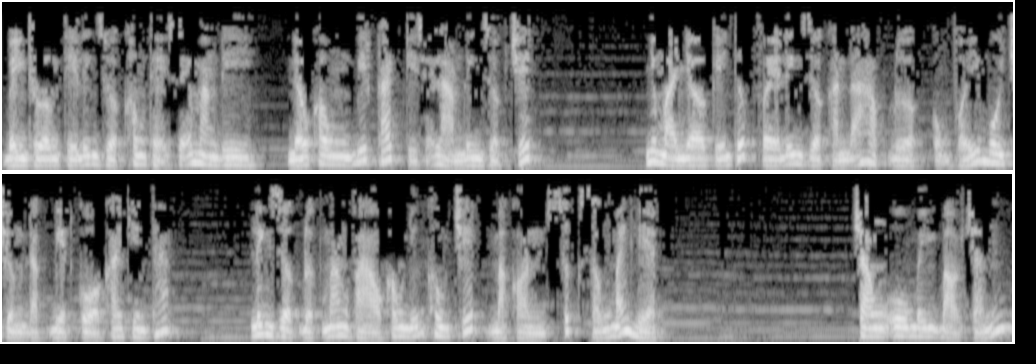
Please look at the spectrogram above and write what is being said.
Bình thường thì linh dược không thể dễ mang đi, nếu không biết cách thì sẽ làm linh dược chết. Nhưng mà nhờ kiến thức về linh dược hắn đã học được cùng với môi trường đặc biệt của khai thiên tháp, linh dược được mang vào không những không chết mà còn sức sống mãnh liệt. Trong U Minh Bảo Trấn,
